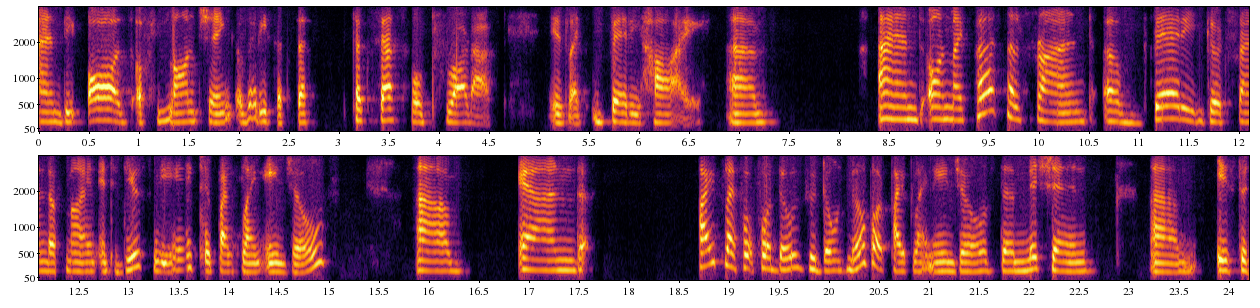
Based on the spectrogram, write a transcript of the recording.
and the odds of launching a very success, successful product is like very high. Um, and on my personal front, a very good friend of mine introduced me to Pipeline Angels. Um, and Pipeline, for, for those who don't know about Pipeline Angels, the mission um, is to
